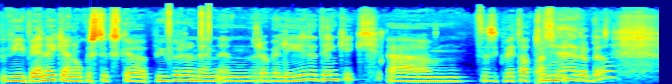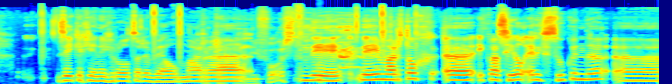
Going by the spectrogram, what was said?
wie ben ik en ook een stukje puberen en, en rebelleren, denk ik. Um, dus ik weet dat was toen... jij een rebel? Zeker geen grote rebel, maar... Dat kan ik me niet voorstellen. Nee, nee, maar toch, uh, ik was heel erg zoekende. Uh,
